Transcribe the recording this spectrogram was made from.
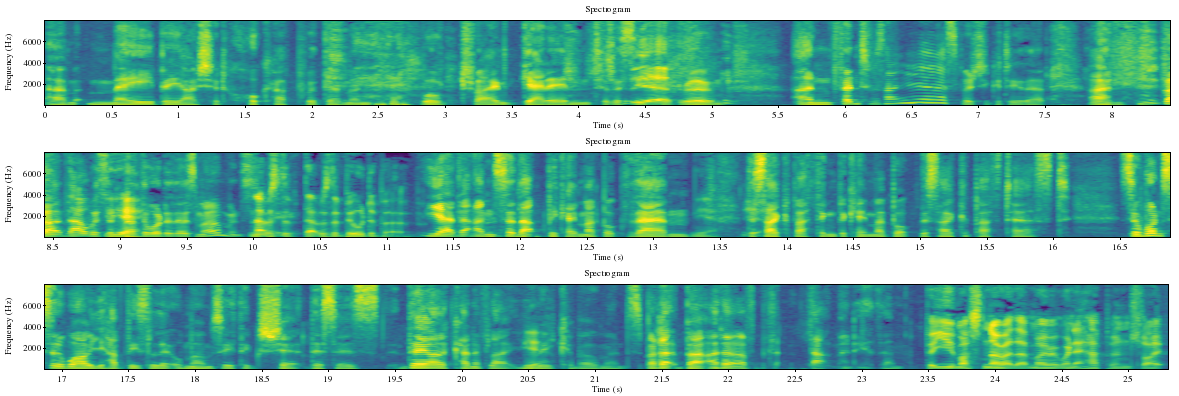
Um, maybe I should hook up with them and we'll try and get into the secret Yeah. room." And Fenton was like, "Yeah, I suppose you could do that." And, but that was Yeah. another one of those moments. That was me. the that was the Bilderberg. Yeah, that, and so that became my book. Them, Yeah. the Yeah. psychopath thing became my book. The psychopath test. So once in a while, you have these little moments where you think, "Shit, this is." They are kind of like Yeah. eureka moments, but I, but I don't have th- that many of them. But you must know at that moment when it happens, like,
